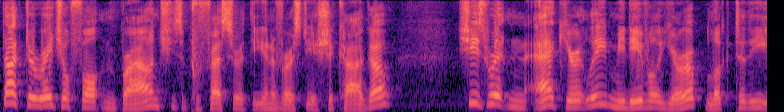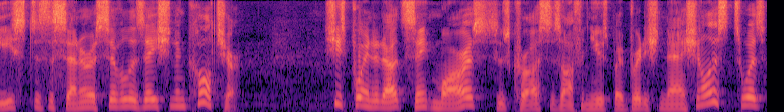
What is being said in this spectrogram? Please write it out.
Dr. Rachel Fulton Brown, she's a professor at the University of Chicago. She's written accurately medieval Europe looked to the east as the center of civilization and culture. She's pointed out St. Maurice, whose cross is often used by British nationalists, was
